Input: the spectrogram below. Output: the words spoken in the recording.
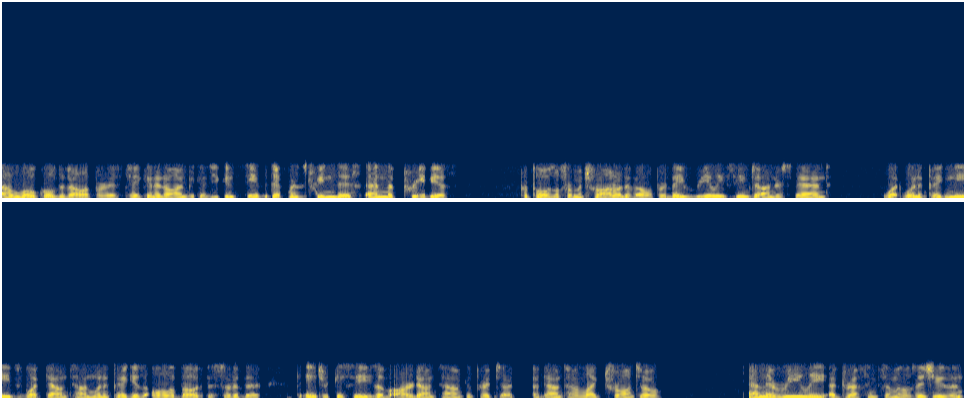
a local developer has taken it on because you can see the difference between this and the previous proposal from a Toronto developer. They really seem to understand what Winnipeg needs, what downtown Winnipeg is all about, the sort of the, the intricacies of our downtown compared to a, a downtown like Toronto, and they're really addressing some of those issues. And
